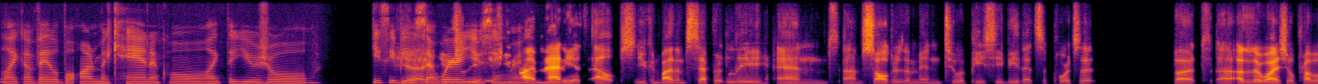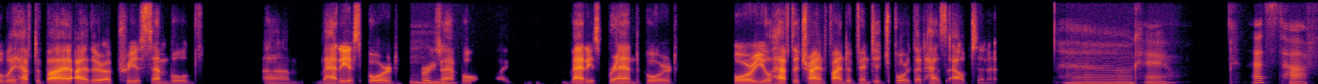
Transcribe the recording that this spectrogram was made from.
like available on mechanical like the usual PCBs Yeah, that we're usually if using, you right? buy Matias Alps, you can buy them separately and um, solder them into a PCB that supports it. But uh, otherwise, you'll probably have to buy either a pre-assembled um, Matias board, for hmm example, like Matias brand board, or you'll have to try and find a vintage board that has Alps in it. Oh, okay. That's tough.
